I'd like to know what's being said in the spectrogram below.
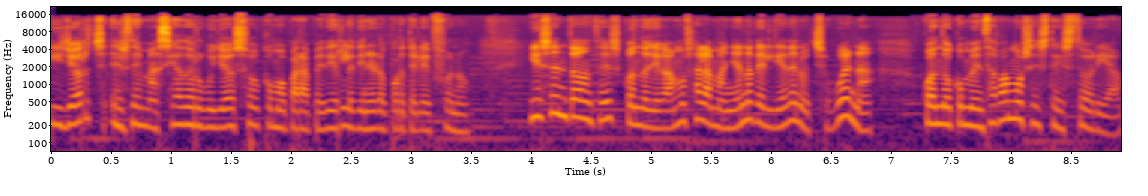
y George es demasiado orgulloso como para pedirle dinero por teléfono. Y es entonces cuando llegamos a la mañana del día de Nochebuena, cuando comenzábamos esta historia.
